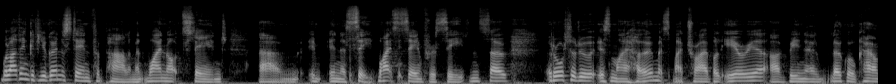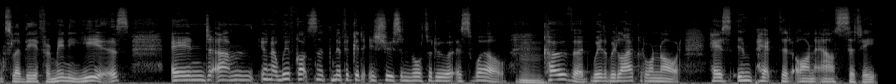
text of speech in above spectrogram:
Well, I think if you're going to stand for Parliament, why not stand um, in, in a seat? Why stand for a seat? And so Rotorua is my home. It's my tribal area. I've been a local councillor there for many years. And, um, you know, we've got significant issues in Rotorua as well. COVID, whether we like it or not, has impacted on our city.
